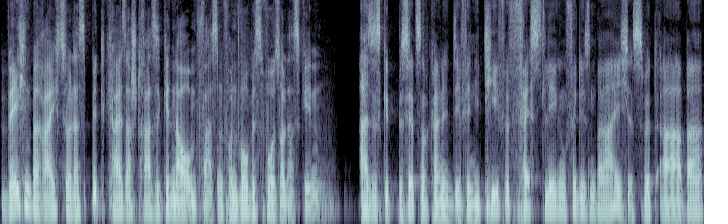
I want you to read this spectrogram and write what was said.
Welchen Bereich soll das BIT Kaiserstraße genau umfassen? Von wo bis wo soll das gehen? Also es gibt bis jetzt noch keine definitive Festlegung für diesen Bereich. Es wird aber,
